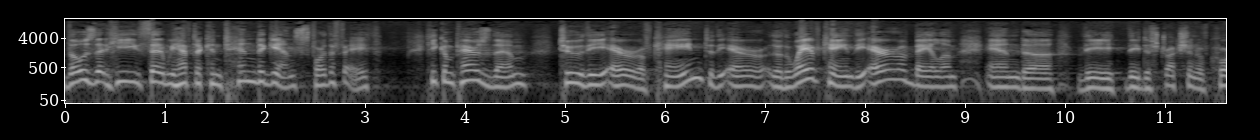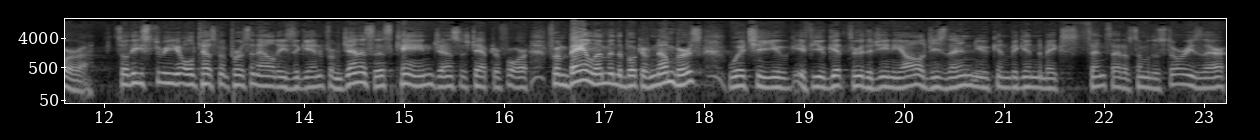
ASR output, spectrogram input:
those that he said we have to contend against for the faith. He compares them to the error of Cain, to the error, the way of Cain, the error of Balaam, and uh, the, the destruction of Korah. So these three Old Testament personalities again from Genesis, Cain, Genesis chapter 4, from Balaam in the book of Numbers, which you, if you get through the genealogies, then you can begin to make sense out of some of the stories there.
